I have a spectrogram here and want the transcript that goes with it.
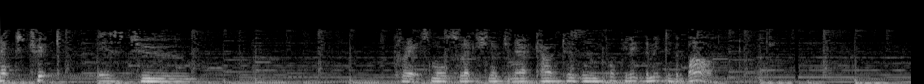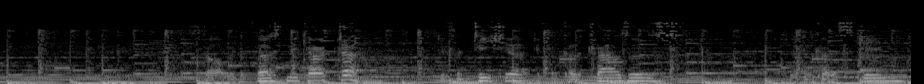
Next trick is to create a small selection of generic characters and populate them into the bar. Start with the first new character. Different t-shirt, different colour trousers, different colour skin,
